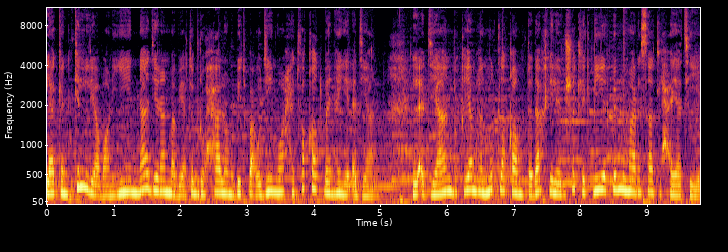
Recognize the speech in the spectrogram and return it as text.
لكن كل اليابانيين نادرا ما بيعتبروا حالهم بيتبعوا دين واحد فقط بين هي الأديان. الأديان بقيمها المطلقة متداخلة بشكل كبير بالممارسات الحياتية.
